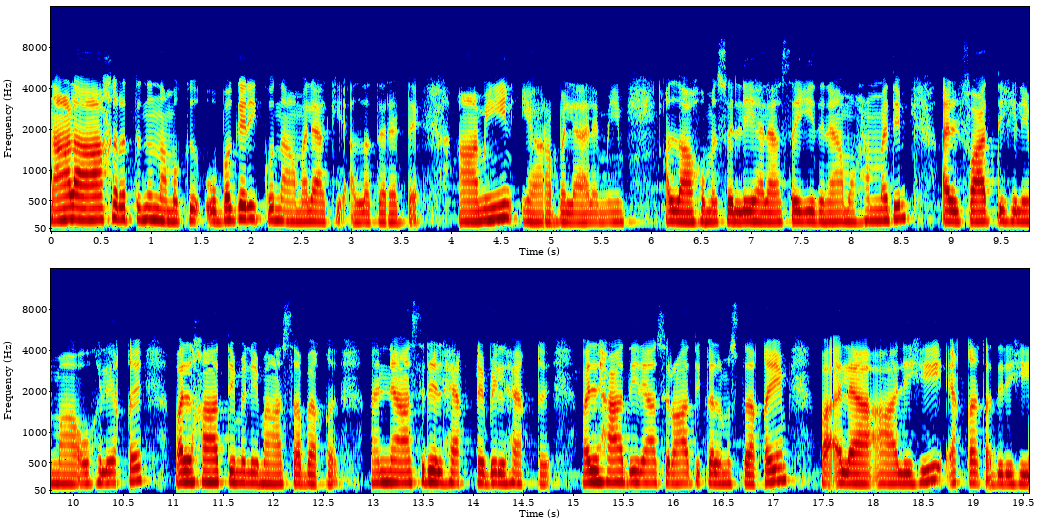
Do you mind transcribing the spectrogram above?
നാളെ ആഹ്റത്തുനിന്നും നമുക്ക് ഉപകരിക്കുന്ന അമലാക്കി അല്ല തരട്ടെ. ആമീൻ. യാ റബ്ബലാലമീൻ അള്ളാഹു മസല്ലി അല സയ്യിദിന മുഹമ്മദിം അൽ ഫാത്തിഹി ലിമാ ഉഹ്ലിഖ് വൽ ഖാത്തിമ ലിമാ സബഖ് അന്നാസിരിൽ ഹഖ് ബിൽ ഹഖ് വൽ ഹാദില സിറാത്തിക്കൽ മുസ്തഖീം വ അല ആലിഹി എക്ക ഖദ്രിഹി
